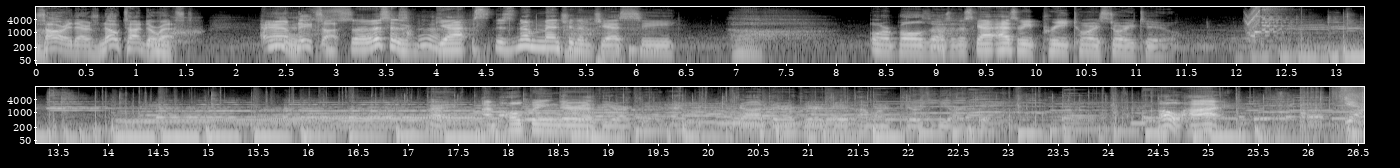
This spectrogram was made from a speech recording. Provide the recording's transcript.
Sorry, there's no time to rest. Ham needs us. So this has got. There's no mention of Jesse oh. Or Bullseye. So this guy has to be pre Toy Story 2. Alright, I'm hoping they're at the arcade. I God, they're at the arcade. I want to go to the arcade. Oh, hi. Yeah.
